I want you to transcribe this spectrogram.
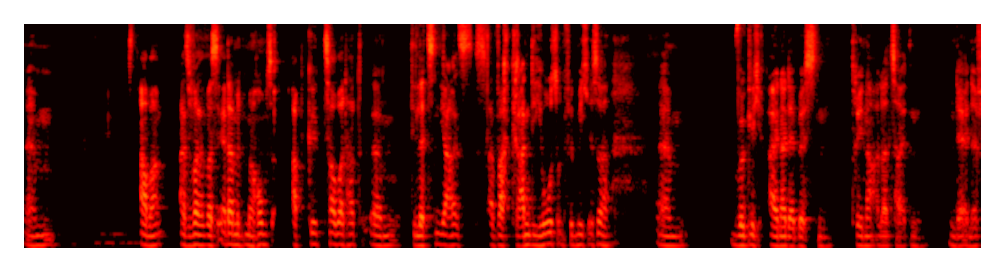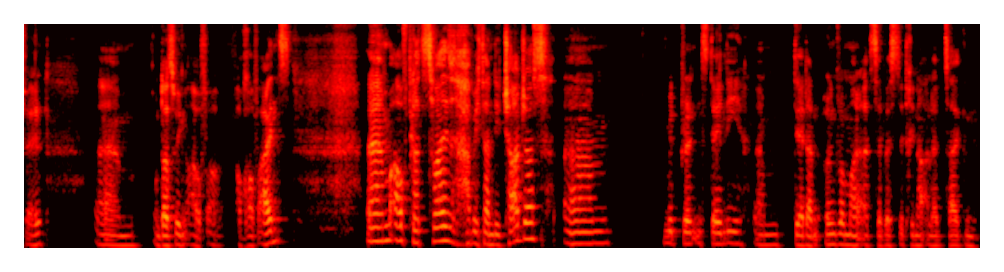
ähm, aber also was er da mit Mahomes abgezaubert hat, ähm, die letzten Jahre, ist, ist, einfach grandios und für mich ist er ähm, wirklich einer der besten Trainer aller Zeiten in der NFL. Ähm, und deswegen auf, auch auf 1. Ähm, auf Platz 2 habe ich dann die Chargers ähm, mit Brandon Staley, ähm, der dann irgendwann mal als der beste Trainer aller Zeiten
